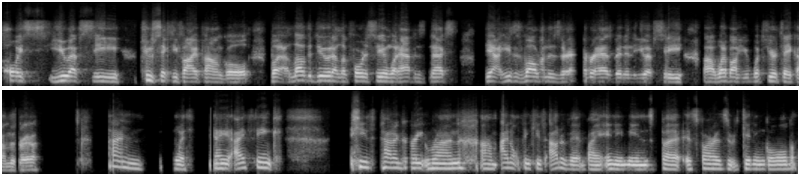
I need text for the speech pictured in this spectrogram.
hoists UFC 265 pound gold. But I love the dude. I look forward to seeing what happens next. Yeah, he's as well rounded as there ever has been in the UFC. Uh, what about you? What's your take on this, Rhea? I'm with. I, I think he's had a great run. Um, I don't think he's out of it by any means, but as far as getting gold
